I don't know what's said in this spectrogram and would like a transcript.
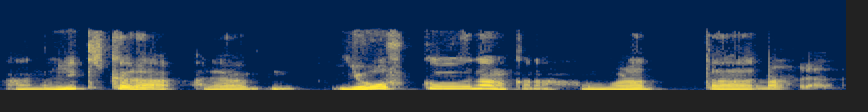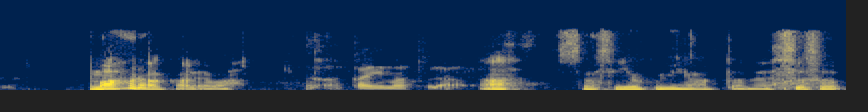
あの、ユキから、あれは洋服なのかなもらった、マフラーかマフラーか、あれは。な赤いマフラー。あ、すいません、よく見なかったね。そうそう、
